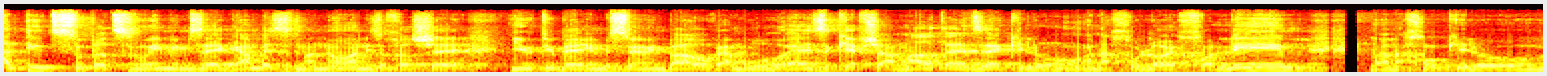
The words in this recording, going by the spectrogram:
אל תהיו סופר צבועים עם זה, גם בזמנו אני זוכר שיוטיוברים מסוימים באו ואמרו איזה כיף שאמרת את זה, כאילו אנחנו לא יכולים ואנחנו כאילו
